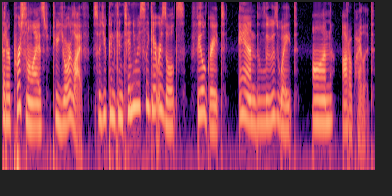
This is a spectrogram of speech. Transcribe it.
that are personalized to your life so you can continuously get results, feel great, and lose weight on autopilot.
